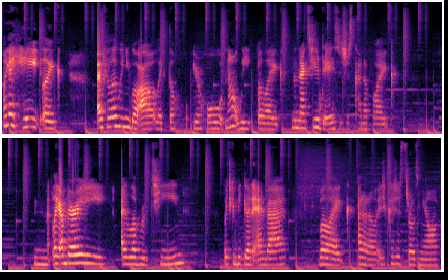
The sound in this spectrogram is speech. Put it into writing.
Like I hate, like, I feel like when you go out, like the your whole, not week, but like the next few days, it's just kind of like, like I'm very, I love routine, which can be good and bad but like I don't know it just throws me off.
